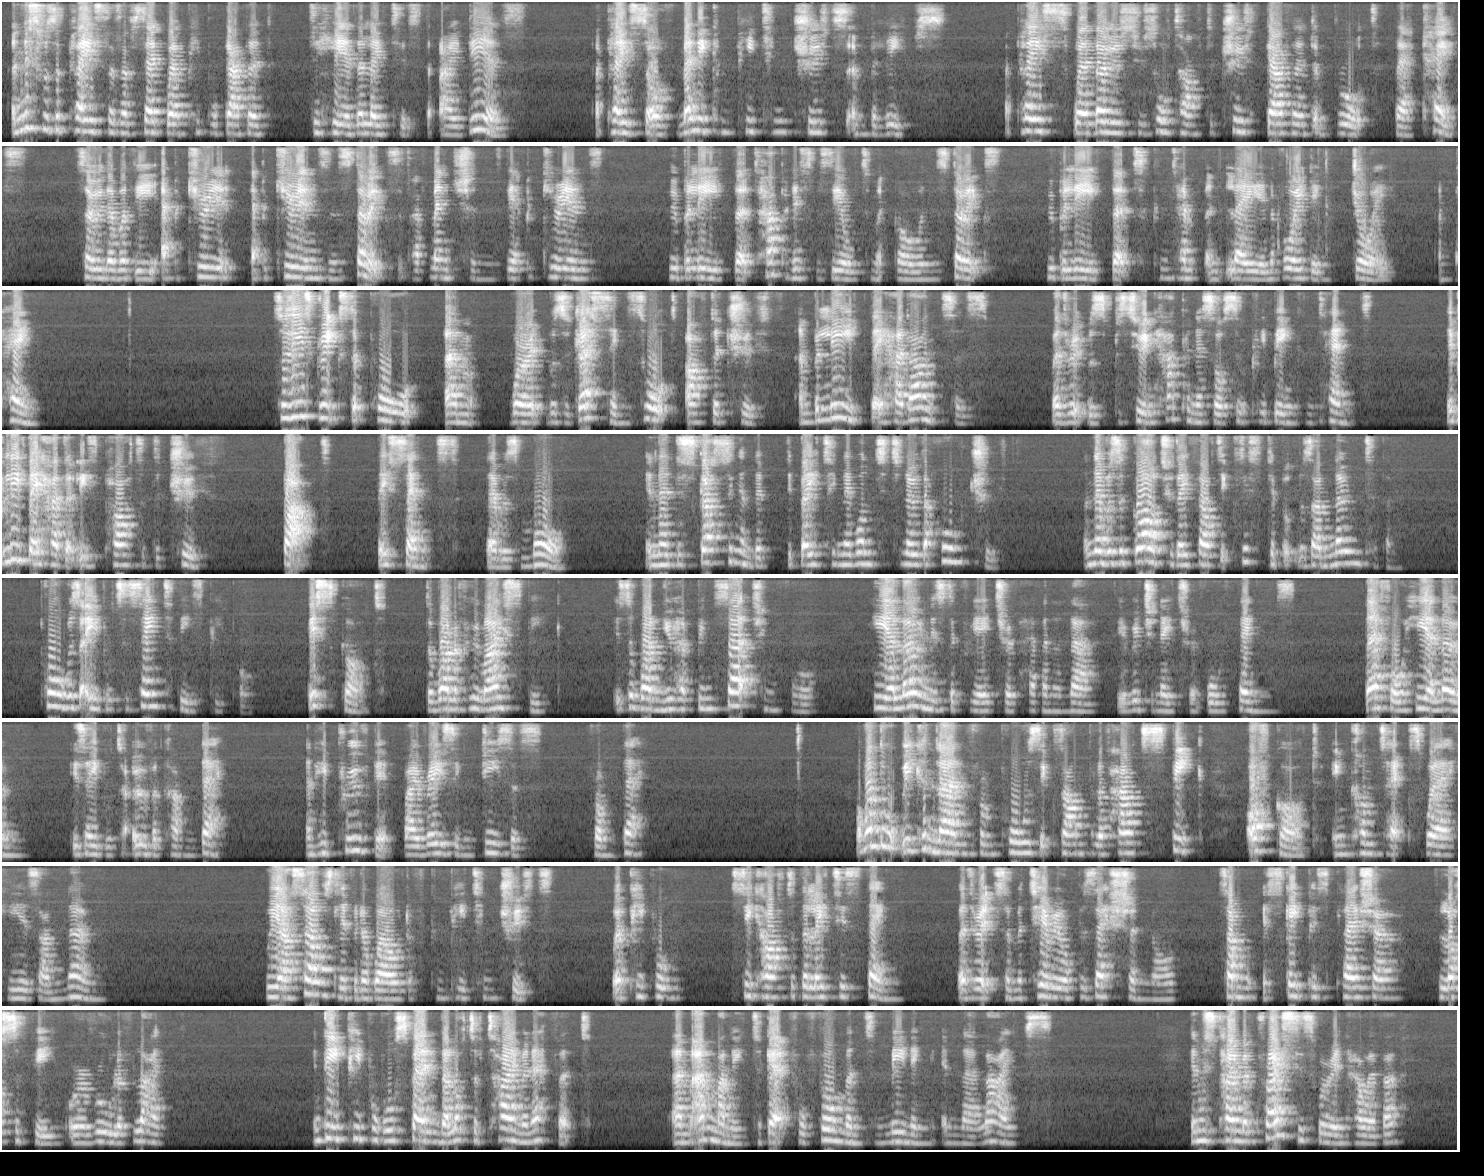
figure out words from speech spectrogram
And this was a place, as I've said, where people gathered to hear the latest ideas. A place of many competing truths and beliefs. A place where those who sought after truth gathered and brought their case. So there were the Epicurean, Epicureans and Stoics that I've mentioned. The Epicureans who believed that happiness was the ultimate goal, and the Stoics who believed that contentment lay in avoiding joy and pain. So these Greeks that Paul um, were, was addressing sought after truth and believed they had answers, whether it was pursuing happiness or simply being content. They believed they had at least part of the truth, but they sensed there was more. In their discussing and the debating, they wanted to know the whole truth. And there was a God who they felt existed but was unknown to them. Paul was able to say to these people, This God, the one of whom I speak, is the one you have been searching for. He alone is the creator of heaven and earth, the originator of all things. Therefore, he alone is able to overcome death, and he proved it by raising Jesus from death. I wonder what we can learn from Paul's example of how to speak of God in contexts where he is unknown. We ourselves live in a world of competing truths where people seek after the latest thing, whether it's a material possession or some escapist pleasure, philosophy, or a rule of life. Indeed, people will spend a lot of time and effort um, and money to get fulfillment and meaning in their lives. In this time of crisis we're in, however,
